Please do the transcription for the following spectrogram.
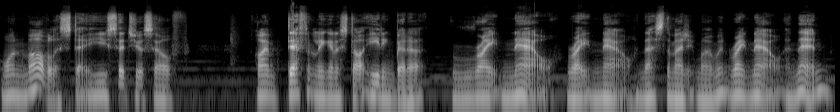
one marvelous day, you said to yourself, I'm definitely going to start eating better right now, right now. And that's the magic moment, right now. And then,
